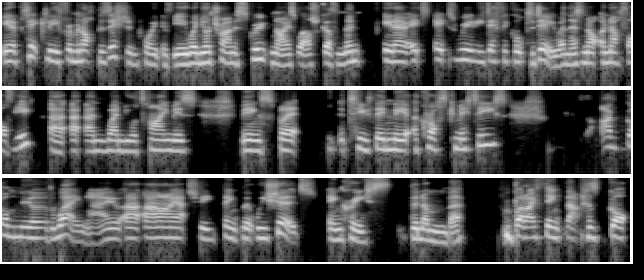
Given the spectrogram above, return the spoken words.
you know, particularly from an opposition point of view, when you're trying to scrutinise Welsh government, you know, it's it's really difficult to do when there's not enough of you, uh, uh and when your time is being split too thinly across committees. I've gone the other way now. Uh, I actually think that we should increase the number but I think that has got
